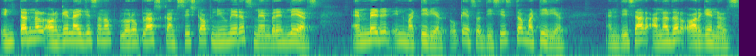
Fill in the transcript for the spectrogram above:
internal organization of chloroplast consists of numerous membrane layers embedded in material okay so this is the material and these are another organelles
